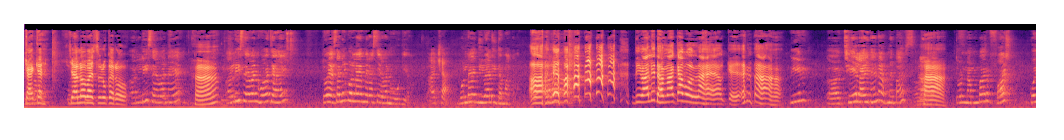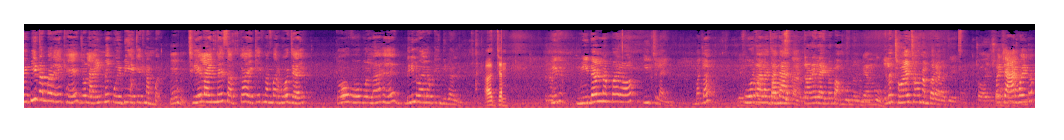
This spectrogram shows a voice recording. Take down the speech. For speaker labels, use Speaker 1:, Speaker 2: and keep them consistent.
Speaker 1: क्या क्या? चलो भाई शुरू करो।
Speaker 2: अर्ली सेवन है।
Speaker 1: हाँ।
Speaker 2: अर्ली सेवन हो जाए तो ऐसा नहीं बोलना है मेरा सेवन हो गया।
Speaker 3: अच्छा।
Speaker 2: बोलना है दिवाली धमाका।
Speaker 1: अरे दिवाली धमाका बोलना है ओके। हाँ।
Speaker 2: फिर छह लाइन है ना अपने पास?
Speaker 1: हाँ।
Speaker 2: तो नंबर फ़र्स्ट कोई भी नंबर एक है जो लाइन में कोई भी एक एक नंबर छह लाइन में सबका एक एक नंबर हो जाए तो वो बोलना है दिल वालों की दिवाली।
Speaker 1: अच्छा
Speaker 2: फिर middle number of each line मतलब ફોર વાળા જ્યાદા હતા
Speaker 4: ત્રણેય લાઈનમાં બાંબુ
Speaker 2: એટલે છ એ છ નંબર આવવા જોઈએ
Speaker 3: કોઈ ચાર હોય તો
